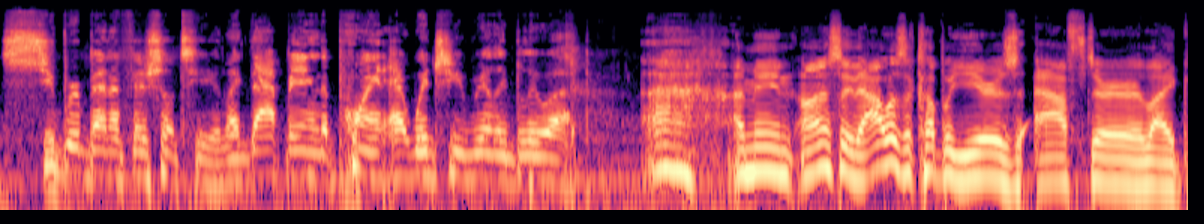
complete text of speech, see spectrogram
super beneficial to you like that being the point at which he really blew up. Ah, I mean, honestly, that was a couple years after like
